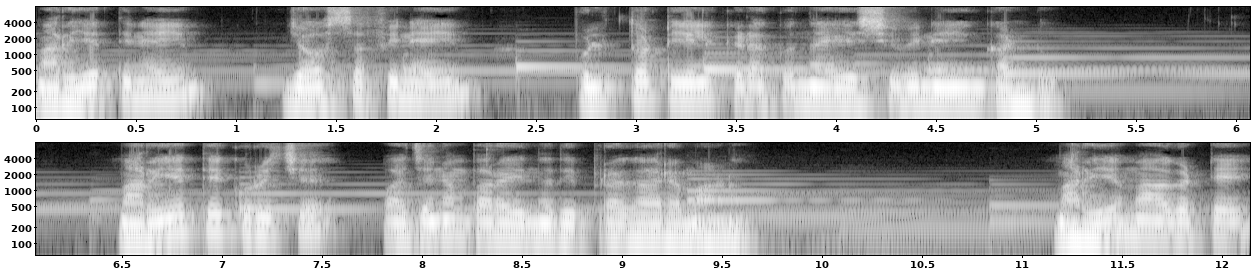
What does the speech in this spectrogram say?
മറിയത്തിനെയും ജോസഫിനെയും പുൽത്തൊട്ടിയിൽ കിടക്കുന്ന യേശുവിനെയും കണ്ടു. മറിയത്തെക്കുറിച്ച് വചനം പറയുന്നത് ഇപ്രകാരമാണ്. മറിയമാകട്ടെ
